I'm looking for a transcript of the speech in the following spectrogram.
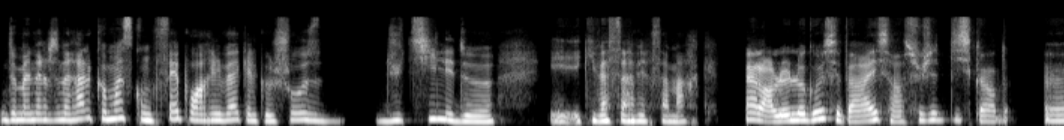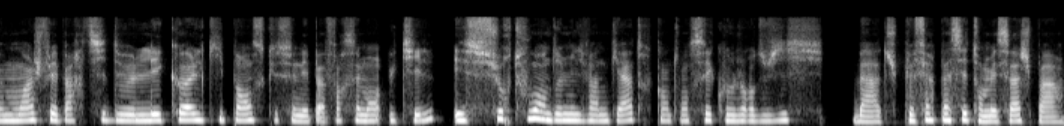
de manière générale, comment est-ce qu'on fait pour arriver à quelque chose d'utile et de et qui va servir sa marque? Alors le logo, c'est pareil, c'est un sujet de Discord. Euh, moi, je fais partie de l'école qui pense que ce n'est pas forcément utile. Et surtout en 2024, quand on sait qu'aujourd'hui, bah, tu peux faire passer ton message par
